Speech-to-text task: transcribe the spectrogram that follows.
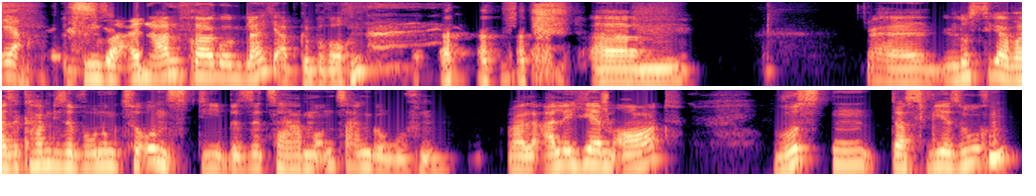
ja. beziehungsweise eine Anfrage und gleich abgebrochen. ähm, äh, lustigerweise kam diese Wohnung zu uns. Die Besitzer haben uns angerufen, weil alle hier im Ort wussten, dass wir suchen.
